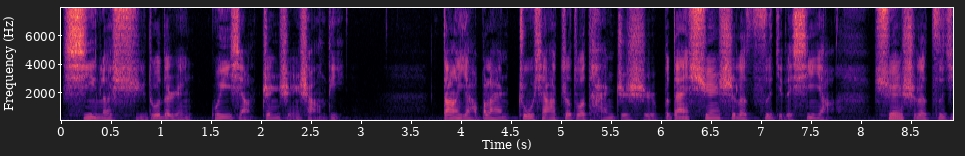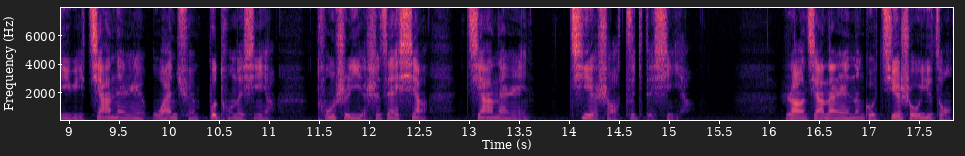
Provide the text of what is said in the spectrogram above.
吸引了许多的人归向真神上帝。当亚伯兰住下这座坛之时，不但宣示了自己的信仰，宣示了自己与迦南人完全不同的信仰，同时也是在向迦南人介绍自己的信仰，让迦南人能够接受一种。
